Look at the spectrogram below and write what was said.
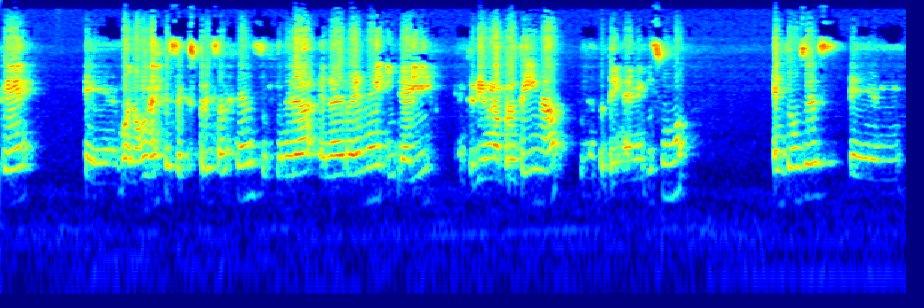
que, eh, bueno, una vez que se expresa el gen, se genera el ARN y de ahí, en teoría, una proteína, que es la proteína MX1. Entonces, eh,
